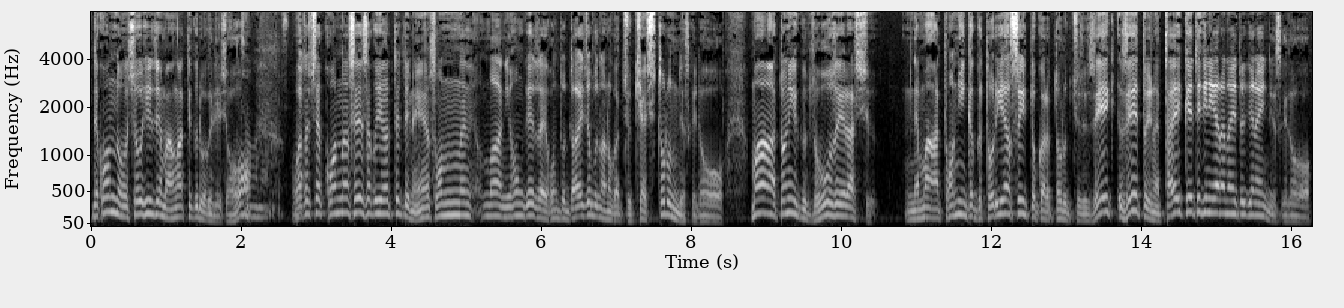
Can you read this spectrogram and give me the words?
で、今度消費税も上がってくるわけでしょ？そうなんです、ね、私はこんな政策やっててね、そんなに、まあ日本経済本当大丈夫なのかっていう気はしとるんですけど、まあとにかく増税ラッシュ。で、まあ、とにかく取りやすいとこから取るっていう税、税というのは体系的にやらないといけないんですけど、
